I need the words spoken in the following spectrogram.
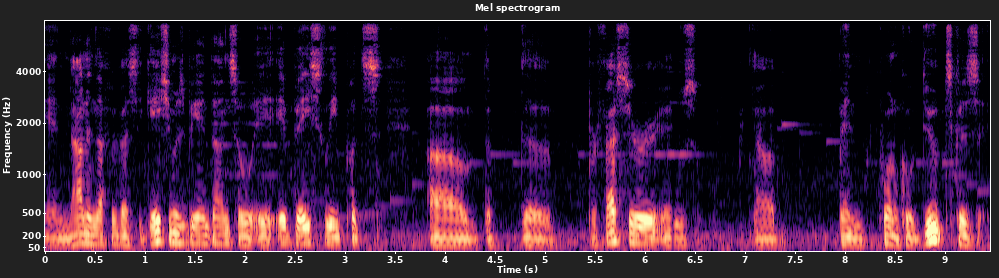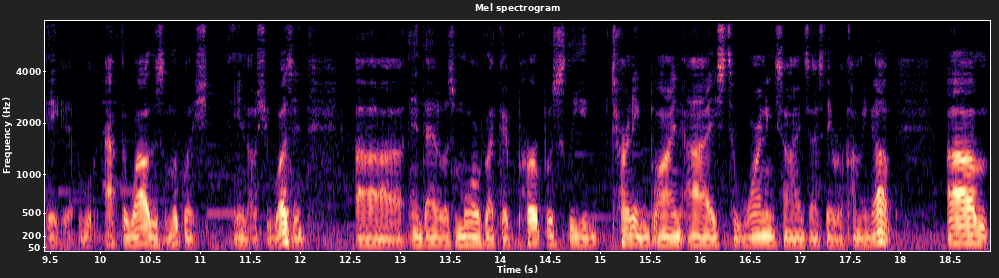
and not enough investigation was being done. So it, it basically puts uh, the the professor who's uh, been quote unquote duped because after a while it doesn't look like she, you know she wasn't. Uh, and that it was more of like a purposely turning blind eyes to warning signs as they were coming up. Um,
